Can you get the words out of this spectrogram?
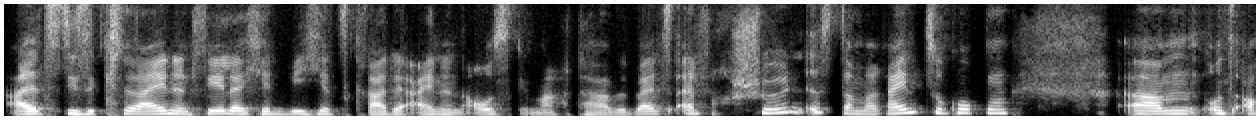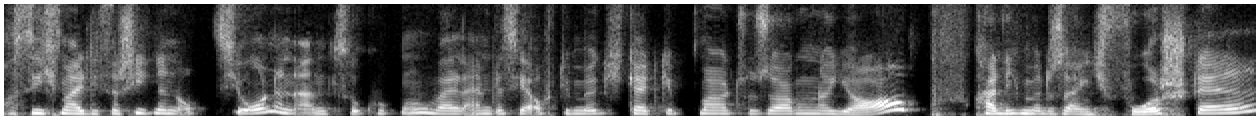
als diese kleinen Fehlerchen, wie ich jetzt gerade einen ausgemacht habe, weil es einfach schön ist, da mal reinzugucken ähm, und auch sich mal die verschiedenen Optionen anzugucken, weil einem das ja auch die Möglichkeit gibt, mal zu sagen, na ja, kann ich mir das eigentlich vorstellen?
